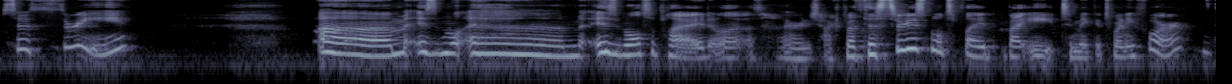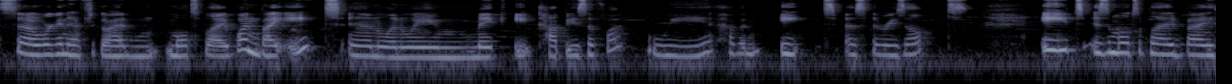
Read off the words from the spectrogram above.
So 3 um, is um, is multiplied. Well, I already talked about this. Three is multiplied by eight to make a twenty-four. So we're gonna have to go ahead and multiply one by eight, and when we make eight copies of one, we have an eight as the result. Eight is multiplied by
